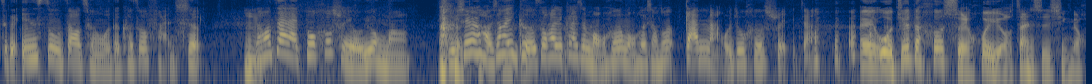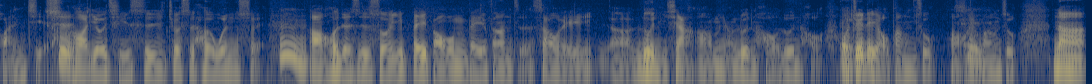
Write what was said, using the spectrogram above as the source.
这个因素造成我的咳嗽反射，然后再来多喝水有用吗？有些人好像一咳嗽他就开始猛喝猛喝，想说干嘛，我就喝水这样。哎、欸，我觉得喝水会有暂时性的缓解，是哦，尤其是就是喝温水，嗯啊，或者是说一杯保温杯放着，稍微呃润一下啊，我们讲润喉润喉，我觉得有帮助哦，有帮助。那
